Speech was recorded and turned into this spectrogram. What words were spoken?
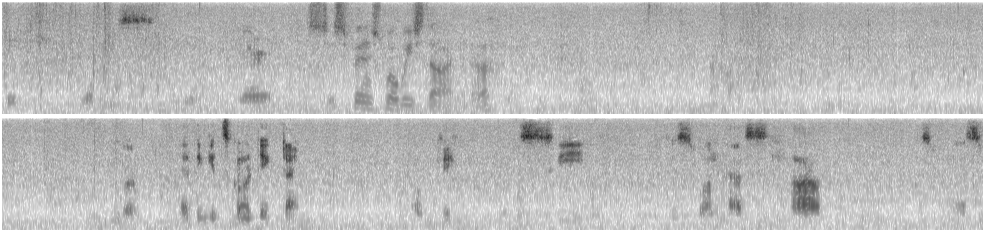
Okay, let me see here. Let's just finish what we started, huh? but I think it's gonna take time. Okay, let's see. This one has half, this one has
